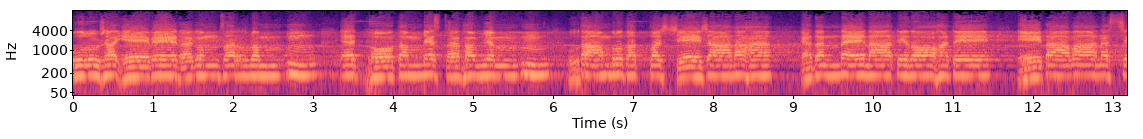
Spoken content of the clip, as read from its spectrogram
पुरुष एवेदगुम् सर्वम् यद्भूतम् यश्च भव्यम् उतामृतत्वशेषानः यदन्नेनातिरोहते एतावानस्य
